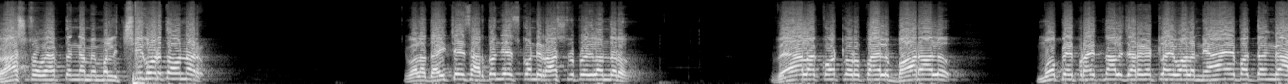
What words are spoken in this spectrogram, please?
రాష్ట్ర వ్యాప్తంగా మిమ్మల్ని చీకొడుతూ ఉన్నారు. ఇవాళ దయచేసి అర్థం చేసుకోండి రాష్ట్ర ప్రజలందరూ. వేల కోట్ల రూపాయలు భారాలు మోపే ప్రయత్నాలు జరగట్లా ఇవాళ న్యాయబద్ధంగా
